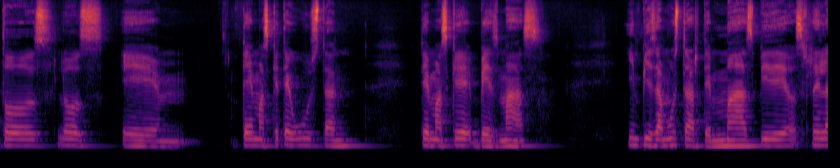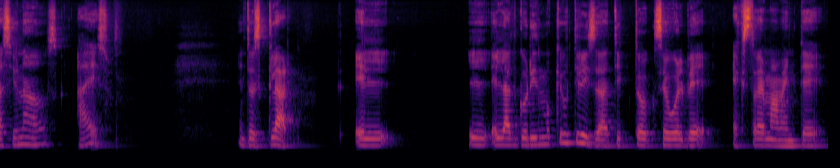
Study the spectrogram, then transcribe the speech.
todos los em, temas que te gustan, temas que ves más, y empieza a mostrarte más videos relacionados a eso. Entonces, claro, el, el algoritmo que utiliza TikTok se vuelve extremadamente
